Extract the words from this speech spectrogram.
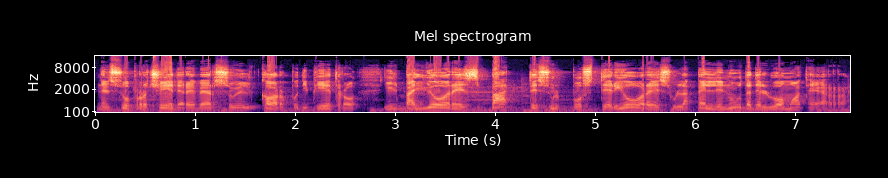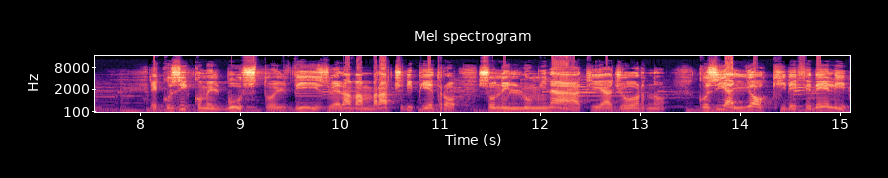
Nel suo procedere verso il corpo di Pietro, il bagliore sbatte sul posteriore e sulla pelle nuda dell'uomo a terra e così come il busto, il viso e l'avambraccio di Pietro sono illuminati a giorno, così agli occhi dei fedeli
